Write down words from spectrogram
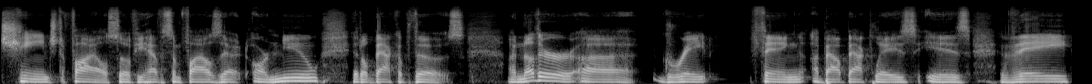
changed files. So if you have some files that are new, it'll back up those. Another uh, great thing about Backblaze is they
